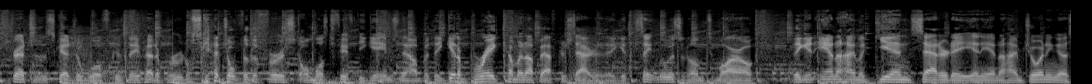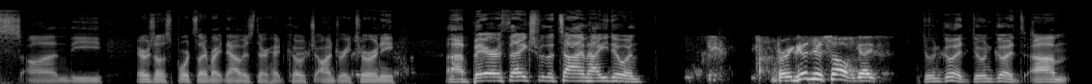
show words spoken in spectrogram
stretch of the schedule, Wolf, because they've had a brutal schedule for the first almost 50 games now. But they get a break coming up after Saturday. They get St. Louis at home tomorrow. They get Anaheim again Saturday in Anaheim. Joining us on the Arizona Sports Line right now is their head coach Andre Tourigny. Uh, Bear, thanks for the time. How you doing? Very good yourself, guys. Doing good, doing good. Um,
